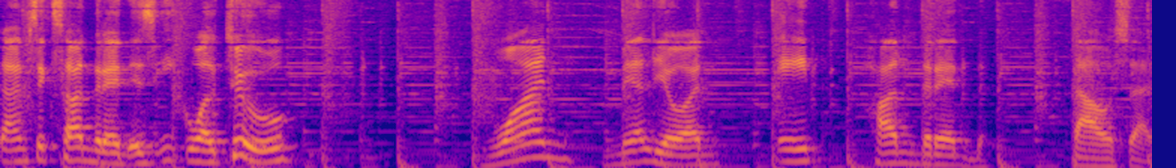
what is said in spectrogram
times 600 is equal to 1,800,000.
